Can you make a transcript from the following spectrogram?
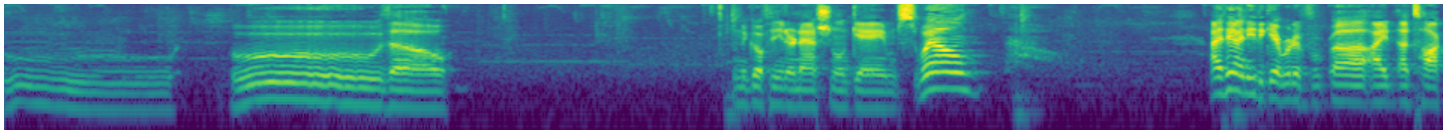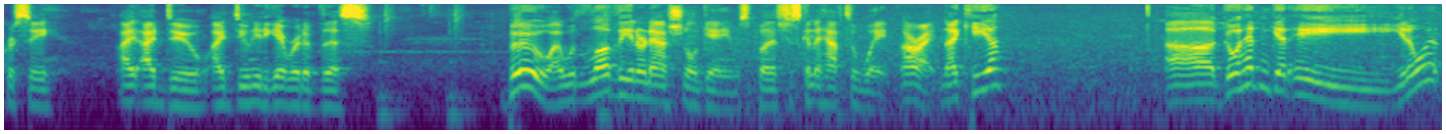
Ooh. Ooh, though. I'm going to go for the International Games. Well, I think I need to get rid of uh, autocracy. I, I do. I do need to get rid of this. Boo! I would love the International Games, but it's just going to have to wait. All right, Nicaea. Uh, go ahead and get a... You know what?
